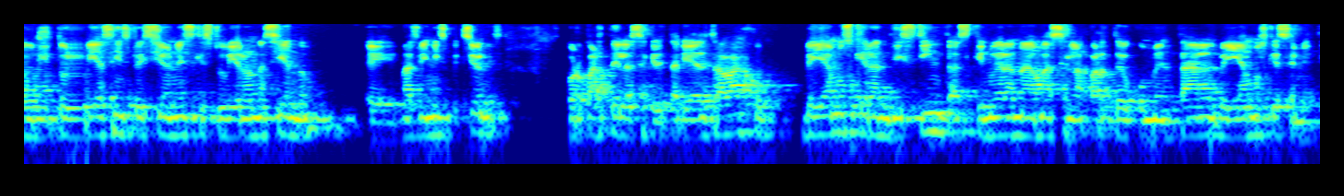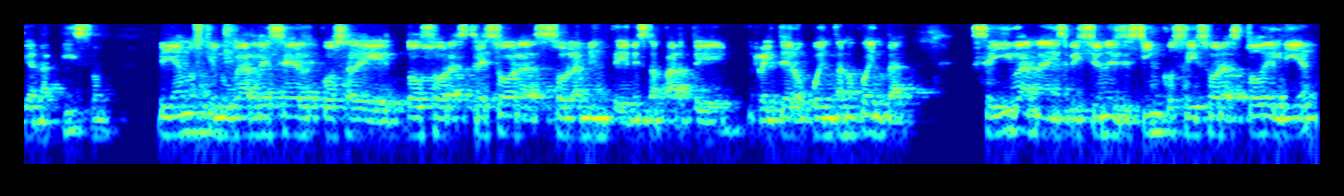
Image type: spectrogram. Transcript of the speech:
auditorías e inspecciones que estuvieron haciendo, eh, más bien inspecciones, por parte de la Secretaría del Trabajo. Veíamos que eran distintas, que no eran nada más en la parte documental, veíamos que se metían a piso, veíamos que en lugar de ser cosa de dos horas, tres horas solamente en esta parte, reitero, cuenta no cuenta, se iban a inspecciones de cinco o seis horas todo el día.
